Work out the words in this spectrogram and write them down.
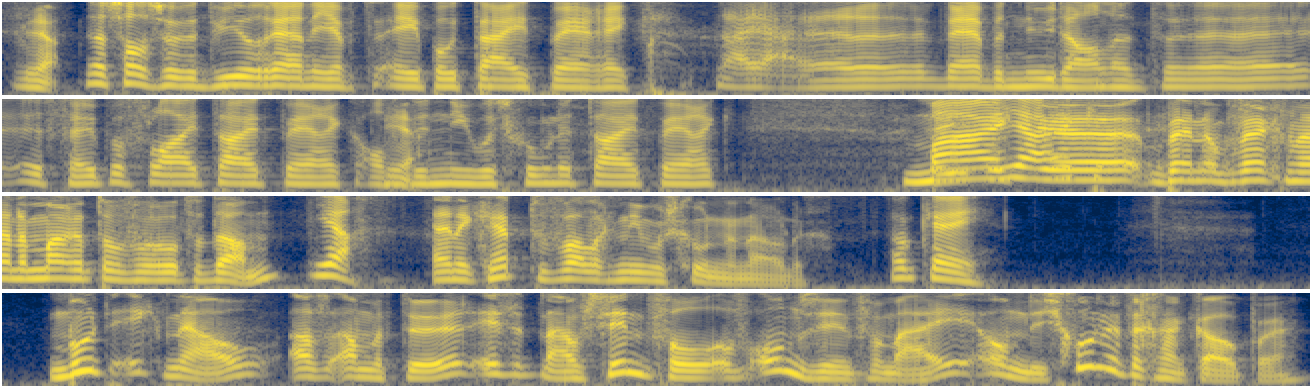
Ja. Net zoals we het wielrennen, je hebt het EPO-tijdperk. Nou ja, eh, we hebben nu dan het, eh het Vaporfly-tijdperk of Ja. de nieuwe schoenen-tijdperk. Maar ik ja, ik- ben op weg naar de Marathon van Rotterdam. ja, En ik heb toevallig nieuwe schoenen nodig. oké. Moet ik nou als amateur, is het nou zinvol of onzin voor mij om die schoenen te gaan kopen?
